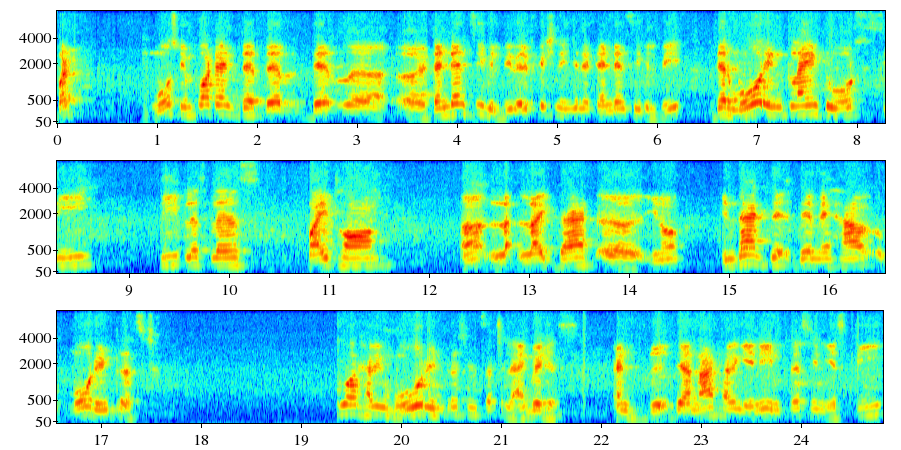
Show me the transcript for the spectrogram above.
but most important their their their uh, uh, tendency will be verification engineer tendency will be they're more inclined towards c c++ python uh, like that uh, you know in that they, they may have more interest. Who are having more interest in such languages and they, they are not having any interest in ST,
